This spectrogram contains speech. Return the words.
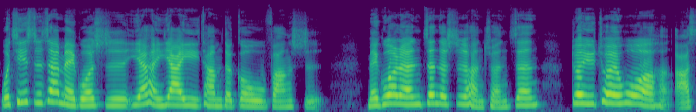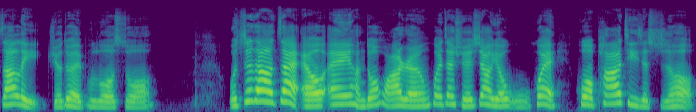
我其实在美国时也很讶异他们的购物方式。美国人真的是很纯真，对于退货很阿萨里，绝对不啰嗦。我知道在 L A 很多华人会在学校有舞会或 party 的时候，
